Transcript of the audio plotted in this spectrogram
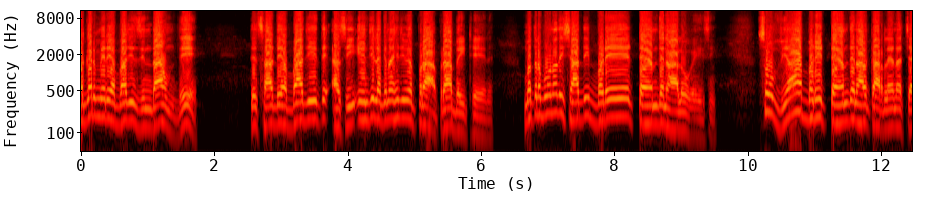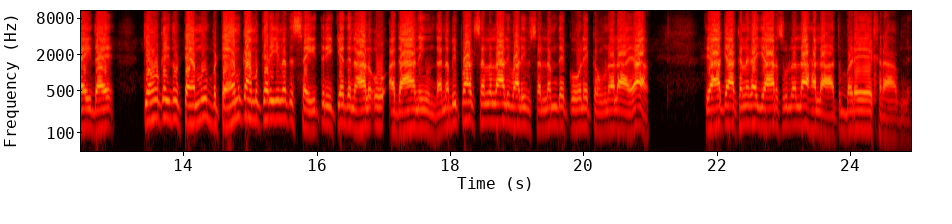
ਅਗਰ ਮੇਰੇ ਅੱਬਾ ਜੀ ਜ਼ਿੰਦਾ ਹੁੰਦੇ ਤੇ ਸਾਡੇ ਅੱਬਾ ਜੀ ਤੇ ਅਸੀਂ ਇੰਜ ਲੱਗਣਾ ਸੀ ਜਿਵੇਂ ਭਰਾ ਭਰਾ ਬੈਠੇ ਨੇ। ਮਤਲਬ ਉਹਨਾਂ ਦੀ ਸ਼ਾਦੀ ਬੜੇ ਟਾਈਮ ਦੇ ਨਾਲ ਹੋ ਗਈ ਸੀ। ਸੋ ਵਿਆਹ ਬੜੇ ਟਾਈਮ ਦੇ ਨਾਲ ਕਰ ਲੈਣਾ ਚਾਹੀਦਾ ਹੈ ਕਿਉਂਕਿ ਜਦੋਂ ਟਾਈਮੂ ਬਟਾਈਮ ਕੰਮ ਕਰੀਏ ਨਾ ਤੇ ਸਹੀ ਤਰੀਕੇ ਦੇ ਨਾਲ ਉਹ ਅਦਾ ਨਹੀਂ ਹੁੰਦਾ। ਨਬੀ ਪਾਕ ਸੱਲੱਲਾਹੁ ਅਲੈਹਿ ਵਸੱਲਮ ਦੇ ਕੋਲ ਇੱਕ ਆਉਣ ਵਾਲਾ ਆਇਆ ਤੇ ਆ ਕੇ ਆਖਣ ਲੱਗਾ ਯਾ ਰਸੂਲ ਅੱਲਾਹ ਹਾਲਾਤ ਬੜੇ ਖਰਾਬ ਨੇ।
